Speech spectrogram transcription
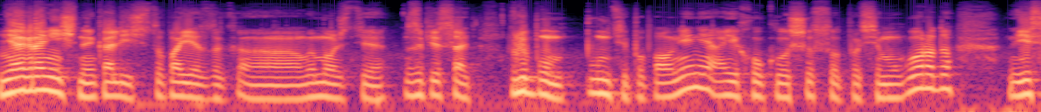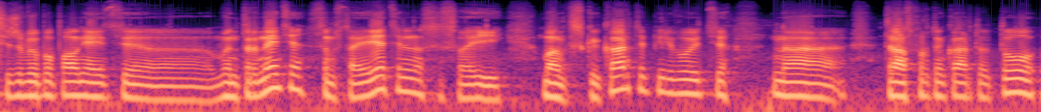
Неограниченное количество поездок э, вы можете записать в любом пункте пополнения, а их около 600 по всему городу. Если же вы пополняете э, в интернете самостоятельно со своей банковской карты, переводите на транспортную карту, то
